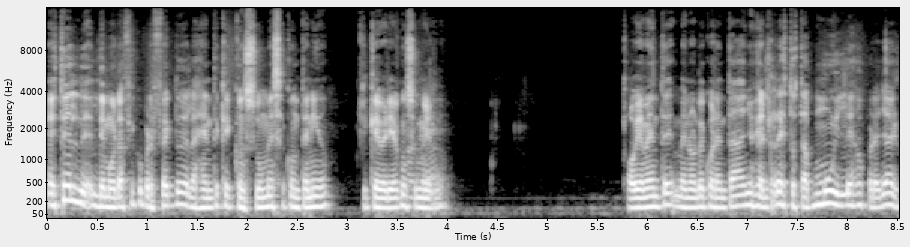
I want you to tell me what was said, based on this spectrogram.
Este es el, el demográfico perfecto de la gente que consume ese contenido y que debería consumirlo. Obviamente, menor de 40 años, el resto está muy lejos por allá.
